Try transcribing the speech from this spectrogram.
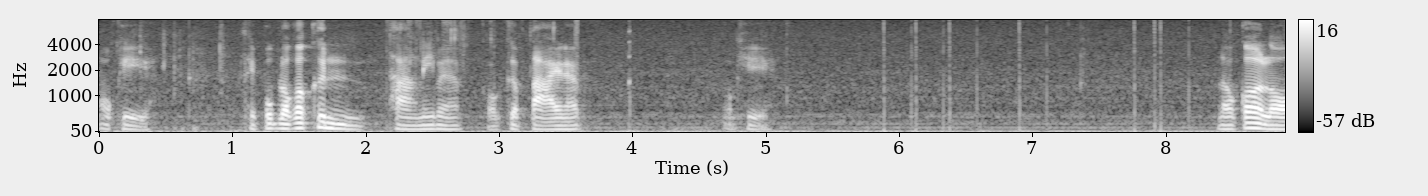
โอเค เสร็จปุ๊บเราก็ขึ้นทางนี้ไปครับก็เกือบตายนะครับ โอเค เราก็รอ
